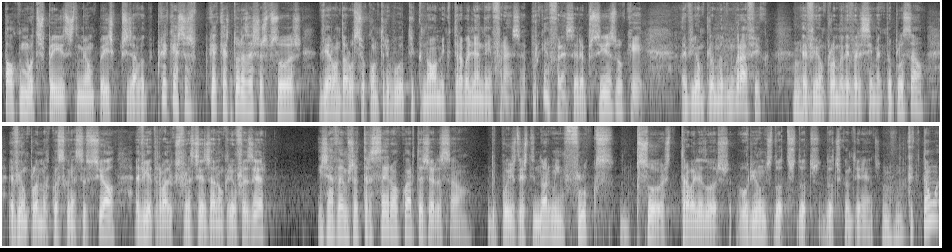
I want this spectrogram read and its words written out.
tal como outros países, também é um país que precisava. Porquê é que, estas, porquê é que todas estas pessoas vieram dar o seu contributo económico trabalhando em França? Porque em França era preciso o quê? Havia um problema demográfico, uhum. havia um problema de envelhecimento da população, havia um problema com a segurança social, havia trabalho que os franceses já não queriam fazer. E já vamos na terceira ou quarta geração depois deste enorme influxo de pessoas, de trabalhadores oriundos de outros, de outros, de outros continentes, uhum. que estão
